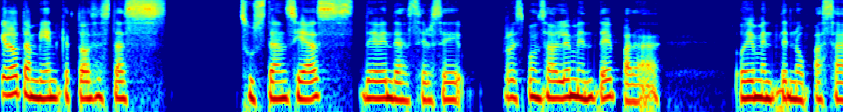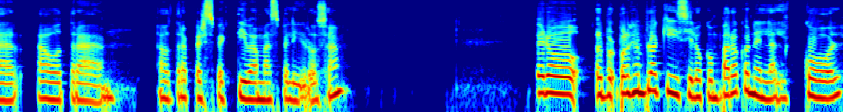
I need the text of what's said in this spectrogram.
creo también que todas estas sustancias deben de hacerse responsablemente para, obviamente, no pasar a otra, a otra perspectiva más peligrosa. Pero, por ejemplo, aquí, si lo comparo con el alcohol,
